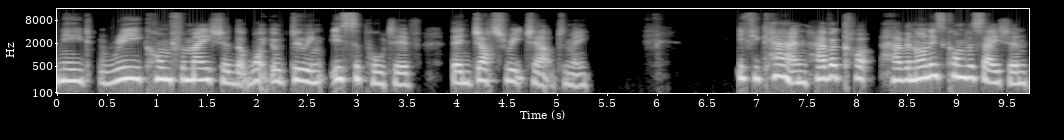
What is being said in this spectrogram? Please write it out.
need reconfirmation that what you're doing is supportive, then just reach out to me. If you can, have a have an honest conversation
